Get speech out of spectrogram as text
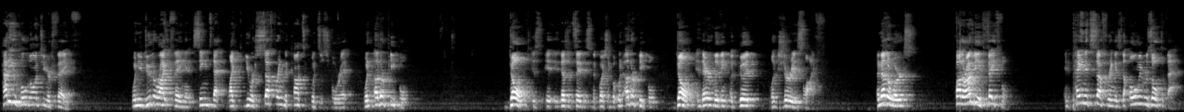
How do you hold on to your faith when you do the right thing and it seems that like you are suffering the consequences for it when other people don't, is, it doesn't say this in the question, but when other people don't and they're living a good, luxurious life? In other words, Father, I'm being faithful, and pain and suffering is the only result of that.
